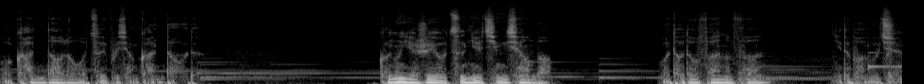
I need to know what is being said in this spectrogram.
我看到了我最不想看到的。可能也是有自虐倾向吧。我偷偷翻了翻你的朋友圈，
